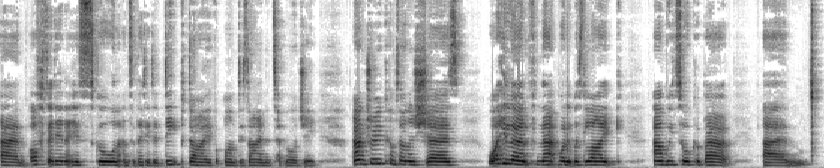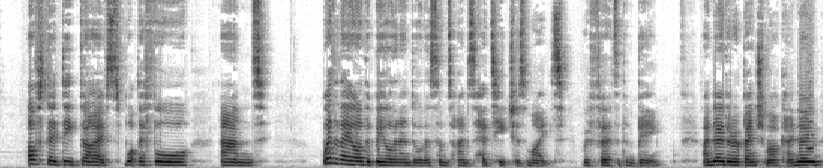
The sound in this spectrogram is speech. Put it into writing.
um, Ofsted in at his school, and so they did a deep dive on design and technology. And Drew comes on and shares what he learned from that, what it was like, and we talk about um, Ofsted deep dives, what they're for, and whether they are the be all and end all, as sometimes head teachers might refer to them being. I know they're a benchmark. I know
